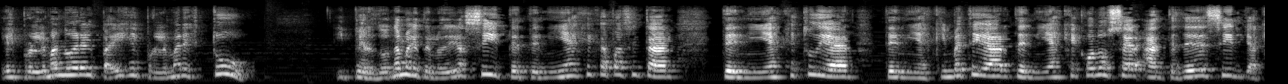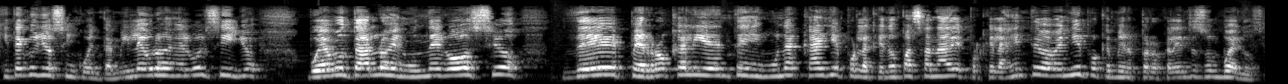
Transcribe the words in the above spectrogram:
el problema no era el país, el problema eres tú. Y perdóname que te lo diga así, te tenías que capacitar, tenías que estudiar, tenías que investigar, tenías que conocer antes de decir, aquí tengo yo 50 mil euros en el bolsillo, voy a montarlos en un negocio de perro calientes en una calle por la que no pasa nadie, porque la gente va a venir porque mis perros calientes son buenos.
